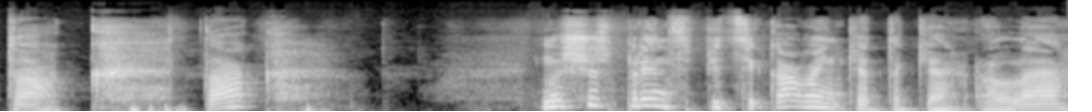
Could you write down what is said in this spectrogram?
Так, так. Ну, щось, в принципі, цікавеньке таке, але.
